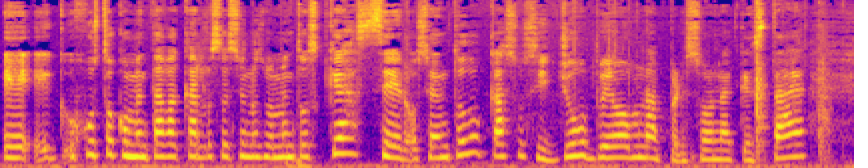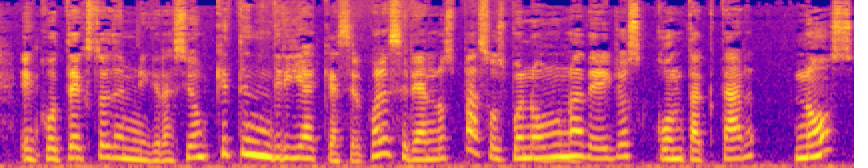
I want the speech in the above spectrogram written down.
Eh, eh, justo comentaba Carlos hace unos momentos, ¿qué hacer? O sea, en todo caso, si yo veo a una persona que está en contexto de migración, ¿qué tendría que hacer? ¿Cuáles serían los pasos? Bueno, uno de ellos, contactarnos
